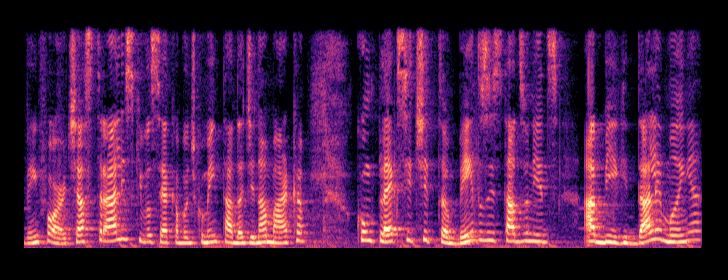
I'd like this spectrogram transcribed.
vem forte. Astralis, que você acabou de comentar, da Dinamarca, Complexity também dos Estados Unidos, a Big da Alemanha,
